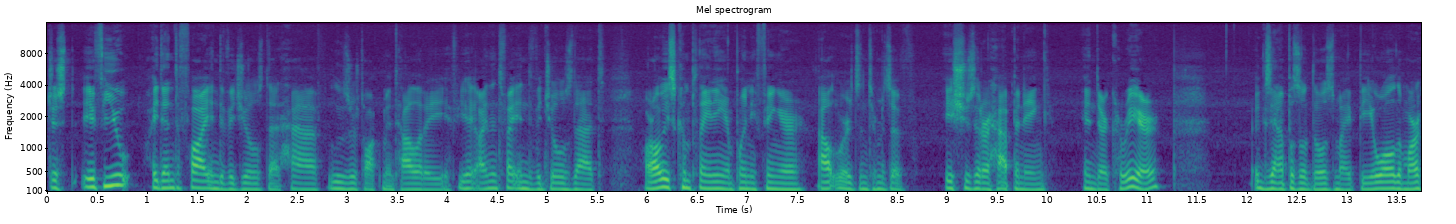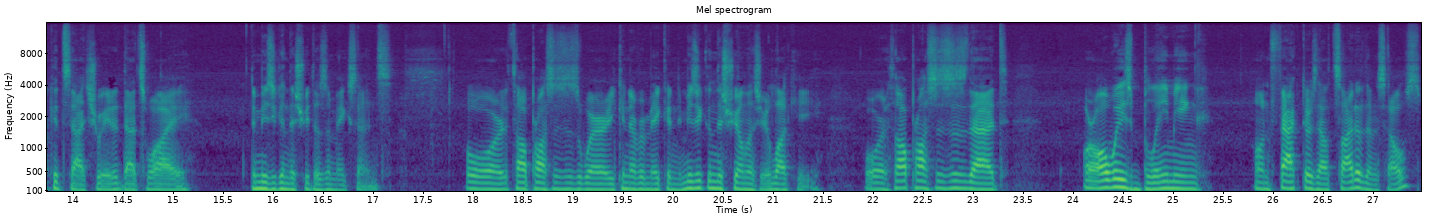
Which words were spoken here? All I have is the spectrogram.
Just if you identify individuals that have loser talk mentality, if you identify individuals that are always complaining and pointing finger outwards in terms of issues that are happening in their career, examples of those might be well, the market's saturated, that's why the music industry doesn't make sense. Or thought processes where you can never make it in the music industry unless you're lucky or thought processes that are always blaming on factors outside of themselves,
